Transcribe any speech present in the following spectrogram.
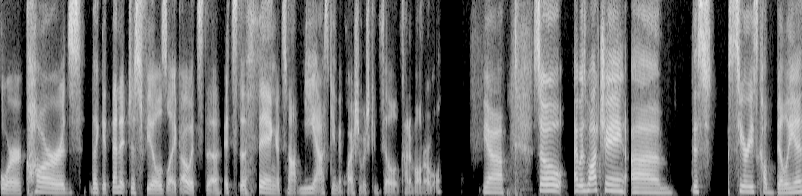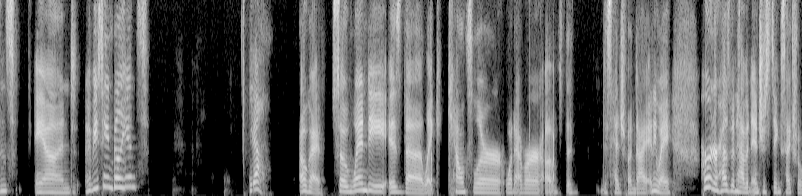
or cards like it then it just feels like oh it's the it's the thing it's not me asking the question which can feel kind of vulnerable Yeah. So I was watching um this series called Billions. And have you seen Billions? Yeah. Okay. So Wendy is the like counselor, whatever, of the this hedge fund guy. Anyway, her and her husband have an interesting sexual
